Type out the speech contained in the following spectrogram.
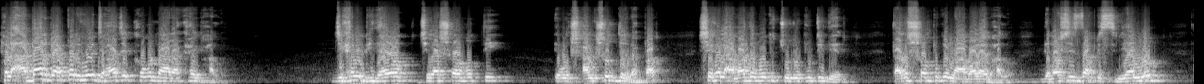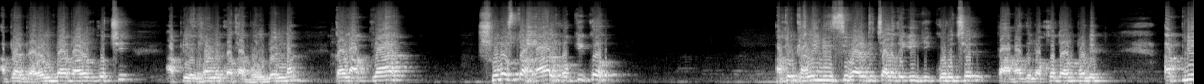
তাহলে আদার ব্যাপারে হয়ে জাহাজের খবর না রাখাই ভালো। যেখানে বিধায়ক, জেলা সভাপতি এবং সাংসদদের ব্যাপার, সেখানে আমাদের মতো চুলোপুটিদের তাদের সম্পর্কে না বলাই ভালো। দেবাশিস দা, আপনি সিনিয়র লোক, আপনার বারংবার বারণ করছি, আপনি এ ধরনের কথা বলবেন না, কারণ আপনার সমস্ত হাল হকিকত আপনি কালী মিউনিসিপ্যালিটি চালাতে গিয়ে কি করেছেন, তা আমাদের লক্ষ্য দর্পণে আপনি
